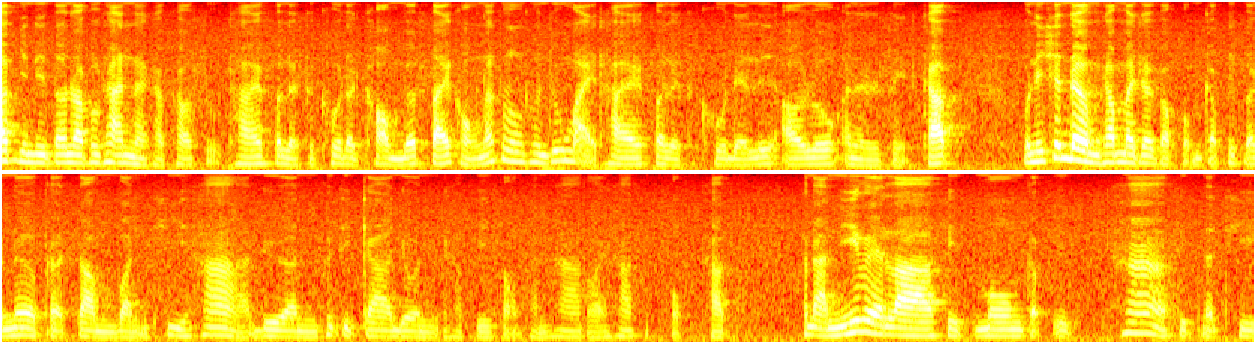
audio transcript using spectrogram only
ครับยินดีต้อนรับทุกท่านนะครับเข้าสู่ thai f o r e x school com เว็บไซต์ของนักลงทุนยุคใหม่ Thai f o r e x school daily outlook analysis ครับ วันนี้เช่นเดิมครับ มาเจอกับผมกับพี่ปเนอร์ประจำวันที่ 5 เดือนพฤศจิกายนนะครับปี 2556 ครับ ขณะนี้เวลา 10 โมงกับอีก 50 นาที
